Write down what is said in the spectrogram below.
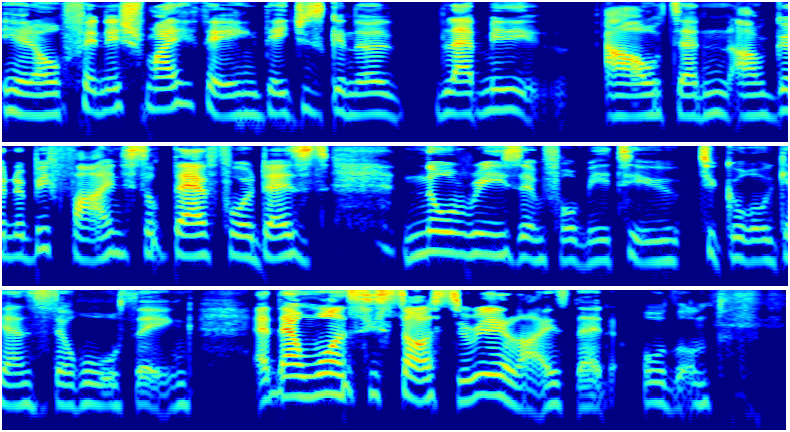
you know, finish my thing, they're just gonna let me out and I'm gonna be fine. So therefore there's no reason for me to to go against the whole thing. And then once he starts to realize that, hold on.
